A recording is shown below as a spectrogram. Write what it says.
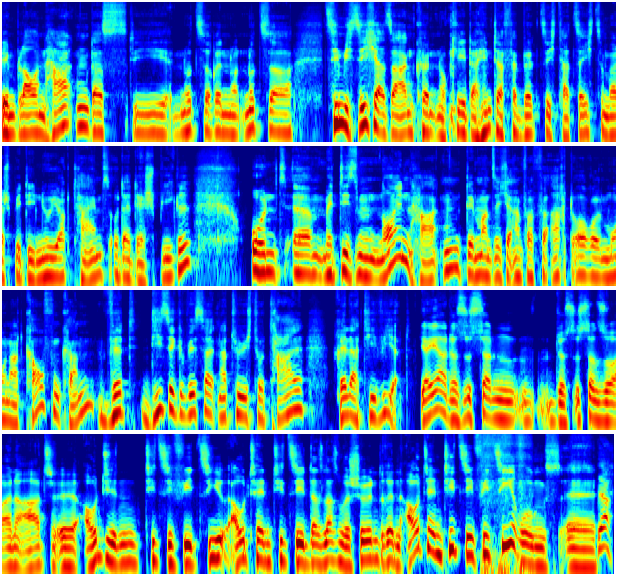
den blauen Haken, dass die Nutzerinnen und Nutzer ziemlich sicher sagen könnten, okay, dahinter verbirgt sich tatsächlich zum Beispiel die New York Times oder der Spiegel. Und ähm, mit diesem neuen Haken, den man sich einfach für acht Euro im Monat kaufen kann, wird diese Gewissheit natürlich total relativiert. Ja, ja, das ist dann, das ist dann so eine Art äh, Authentizifizierung, Authentiz das lassen wir schön drin, Authentifizierungs. Äh, ja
